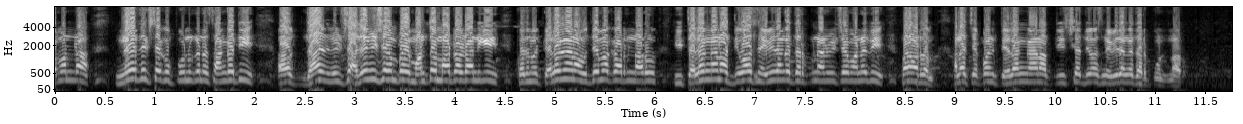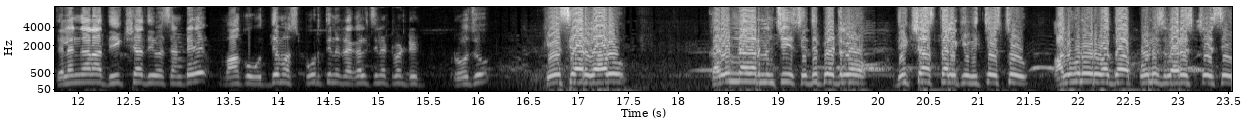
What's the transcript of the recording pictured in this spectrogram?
అమరణ నిరదీక్షకు పూనుకున్న సంగతి అదే విషయంపై మనతో మాట్లాడడానికి కొంతమంది తెలంగాణ ఉద్యమకారులు ఉన్నారు. ఈ తెలంగాణ దివాసం ఏ విధంగా జరుపుకున్న విషయం అనేది మనం అర్థం. అలా చెప్పండి తెలంగాణ దీక్షా దివాసం ఏ విధంగా జరుపుకుంటున్నారు? తెలంగాణ దీక్షా దివస్ అంటే మాకు ఉద్యమ స్ఫూర్తిని రగల్చినటువంటి రోజు. కేసీఆర్ గారు కరీంనగర్ నుంచి సిద్దిపేటలో దీక్షాస్థలికి విచ్చేస్తూ అలుగునూరు వద్ద పోలీసులు అరెస్ట్ చేసి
